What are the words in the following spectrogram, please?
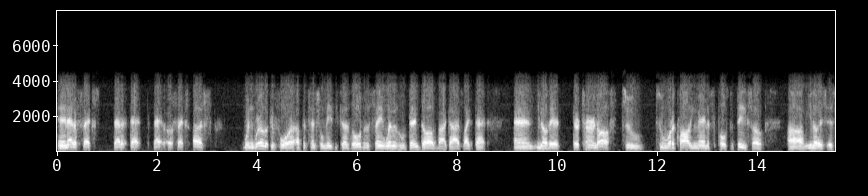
and that affects that that that affects us when we're looking for a potential mate because those are the same women who've been dogged by guys like that, and you know they're they're turned off to to what a quality man is supposed to be. So, um, you know, it's it's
